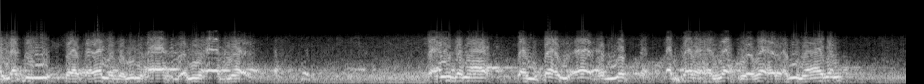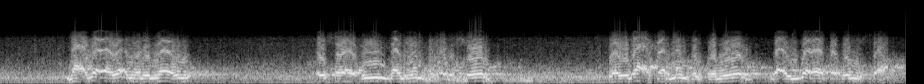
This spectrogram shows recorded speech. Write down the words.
التي سيتولد منها جميع أبنائه. فعندما تنتهي اخر النقطه قدرها الله في ظهر ابن آدم بعدها يأمر الله إسرائيل من ينفق الصور ويبعثر من في القبور فإنها تقوم الساعة.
